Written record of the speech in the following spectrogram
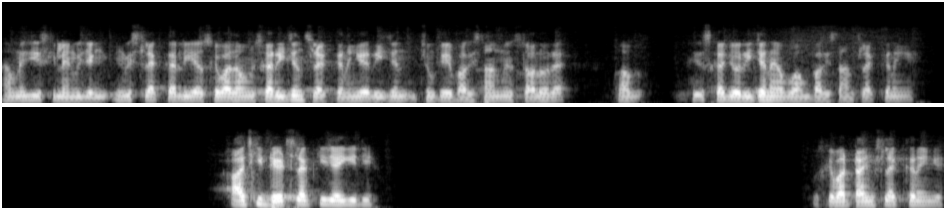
हमने जी इसकी लैंग्वेज इंग्लिश सेलेक्ट कर लिया उसके बाद हम इसका रीजन सेलेक्ट करेंगे। रीजन चूँकि पाकिस्तान में इंस्टॉल हो रहा है तो अब इसका जो रीजन है, वो हम पाकिस्तान सेलेक्ट करेंगे। आज की डेट सेलेक्ट की जाएगी जी। उसके बाद टाइम सेलेक्ट करेंगे।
